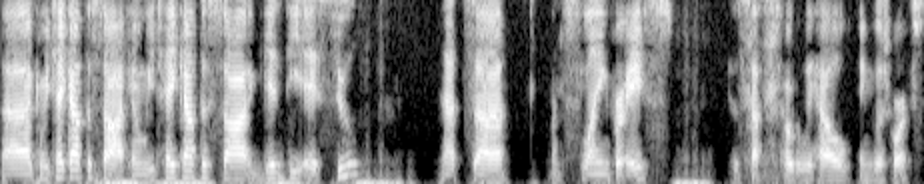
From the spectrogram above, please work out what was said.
Uh, can we take out the saw? Can we take out the saw? Get the Esu? That's uh, that's slang for ace, because that's totally how English works.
